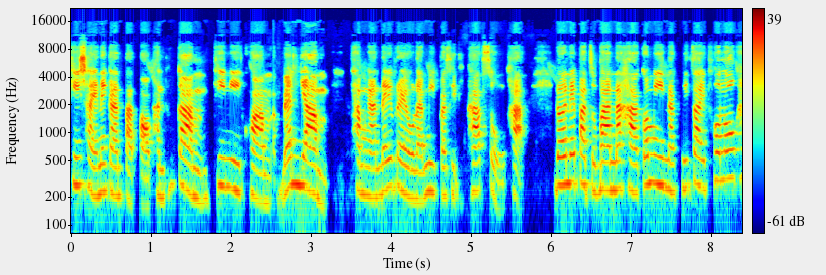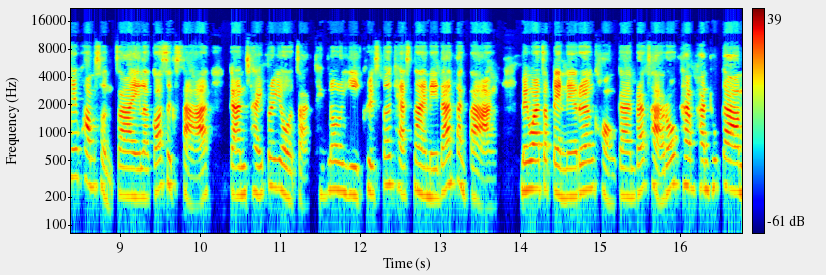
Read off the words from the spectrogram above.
ที่ใช้ในการตัดต่อพันธุกรรมที่มีความแม่นยำทำงานได้เร็วและมีประสิทธิภาพสูงค่ะ โดยในปัจจุบันนะคะ ก็มีนักวิจัยทั่วโลกให้ความสนใจ แล้วก็ศึกษาการใช้ประโยชน์จากเทคโนโลยี CRISPR-Cas9 ในด้านต่างๆ ไม่ว่าจะเป็นในเรื่องของการรักษาโรคทางพันธุกรรม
